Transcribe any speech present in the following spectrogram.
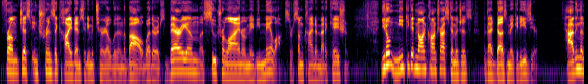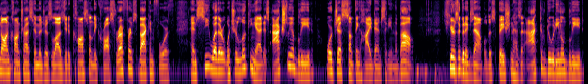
from just intrinsic high density material within the bowel, whether it's barium, a suture line, or maybe Maalox or some kind of medication. You don't need to get non contrast images, but that does make it easier. Having the non contrast images allows you to constantly cross reference back and forth and see whether what you're looking at is actually a bleed or just something high density in the bowel. Here's a good example. This patient has an active duodenal bleed,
